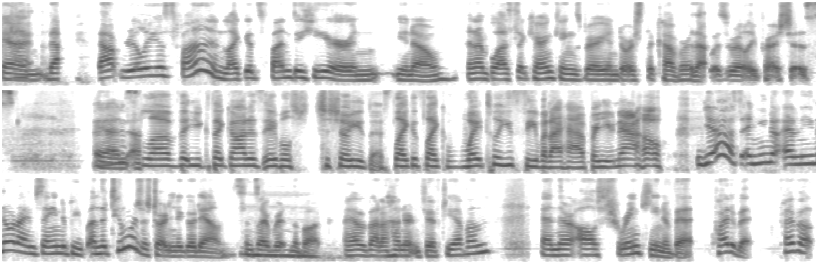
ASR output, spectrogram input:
And that that really is fun. Like it's fun to hear. And, you know, and I'm blessed that Karen Kingsbury endorsed the cover. That was really precious. And, and I just uh, love that you that God is able sh- to show you this. Like it's like wait till you see what I have for you now. Yes, and you know, and you know what I'm saying to people. And the tumors are starting to go down since mm. I've written the book. Mm. I have about 150 of them, and they're all shrinking a bit, quite a bit, probably about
